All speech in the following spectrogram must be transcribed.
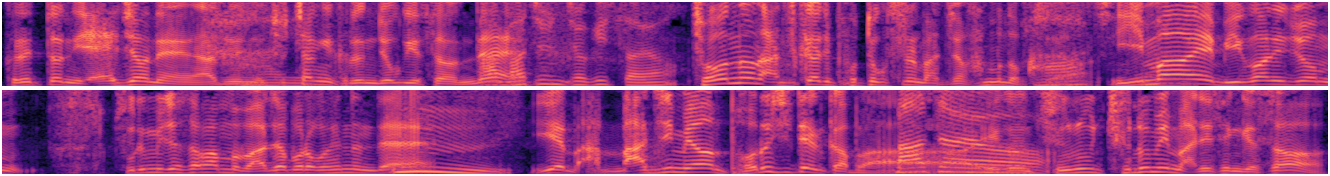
그랬던 예전에 아주 이제 초창기 그런 적이 있었는데 아, 맞은 적 있어요? 저는 아직까지 보톡스를 맞은 적한 번도 없어요. 아? 이마에 미관이 좀 주름이 져서 한번 맞아보라고 했는데 이게 마- 맞으면 버릇이 될까봐. 음. 맞아요. 이건 주름, 주름이 많이 생겨서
